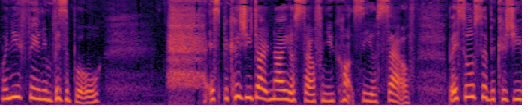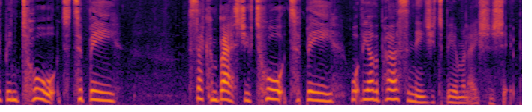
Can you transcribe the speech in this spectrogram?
when you feel invisible, it's because you don't know yourself and you can't see yourself. But it's also because you've been taught to be second best. You've taught to be what the other person needs you to be in relationship.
